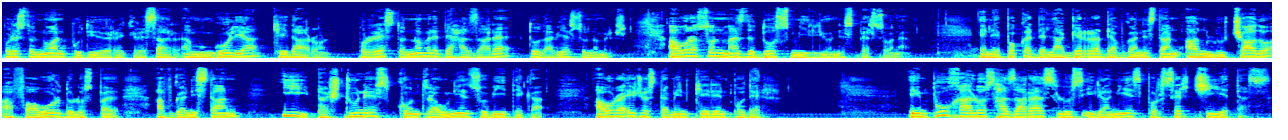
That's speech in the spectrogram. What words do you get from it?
Por esto no han podido regresar a Mongolia, quedaron. Por esto el nombre de Hazara todavía son nombres. Ahora son más de dos millones de personas. En época de la guerra de Afganistán han luchado a favor de los Afganistán y pashtunes contra Unión Soviética. Ahora ellos también quieren poder empuja a los hazaras los iraníes por ser chiitas.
